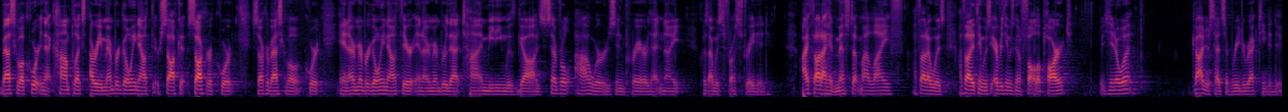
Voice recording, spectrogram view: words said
basketball court in that complex. I remember going out there, soccer, soccer court, soccer basketball court, and I remember going out there and I remember that time meeting with God, several hours in prayer that night because I was frustrated. I thought I had messed up my life. I thought I was, I thought everything was, everything was going to fall apart. But you know what? God just had some redirecting to do.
